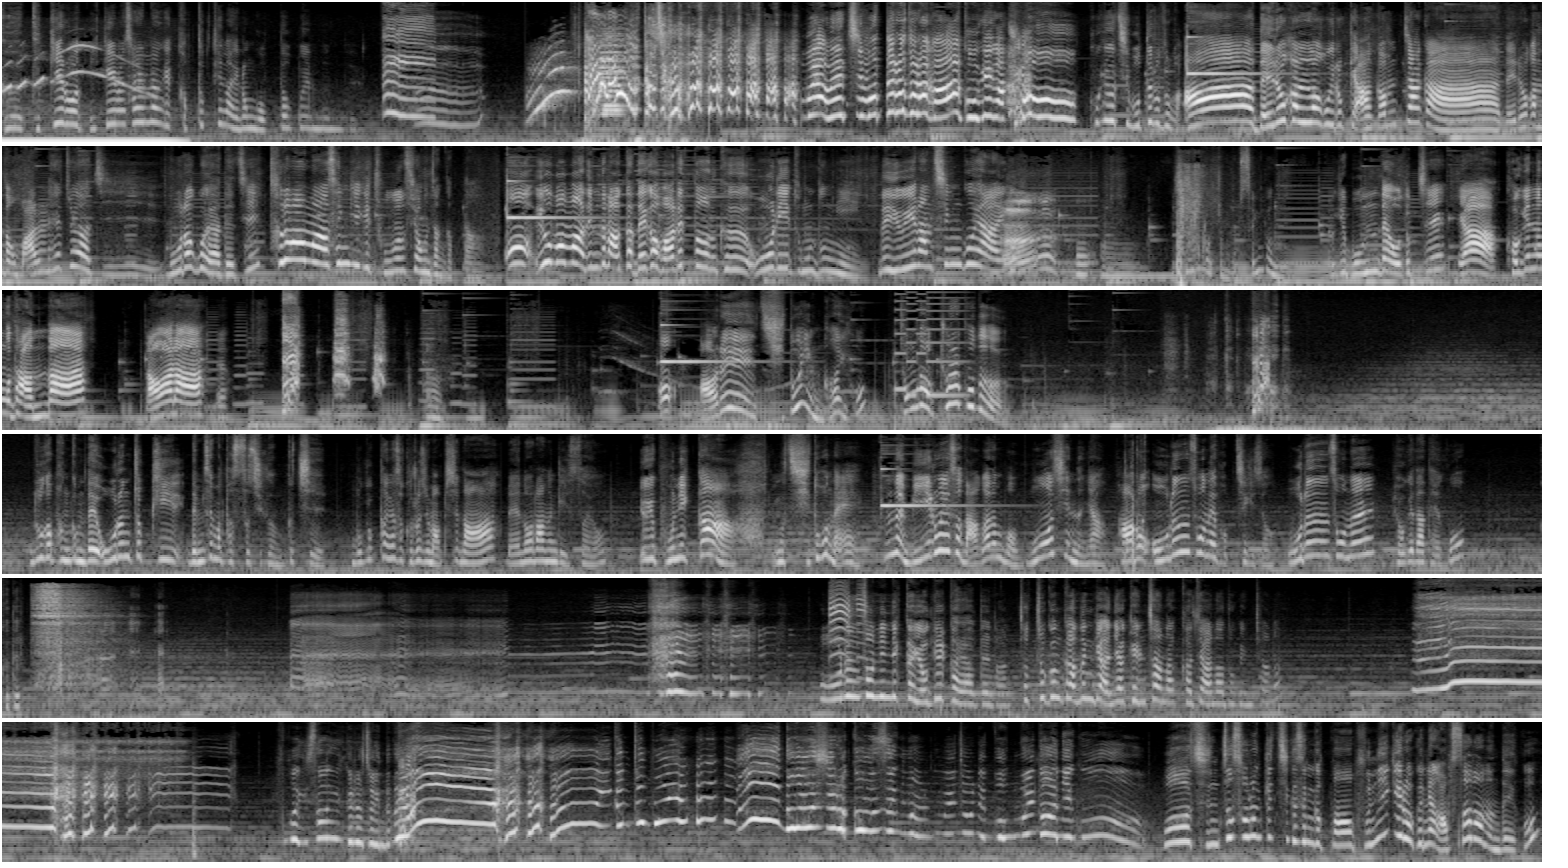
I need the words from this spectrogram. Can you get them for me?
그 듣기로 이 게임 설명에 갑툭튀나 이런 거 없다고 했는데. 지 못대로 돌아가 아 내려가려고 이렇게 아 깜짝아. 내려간다고 말을 해줘야지. 뭐라고 해야 되지? 트라우마 생기기 좋은 수영장 같다. 어 이거 봐봐. 님들아 아까 내가 말했던 그 오리 둥둥이. 내 유일한 친구야 이거. 어? 음. 친구가 좀 못생겼네. 여기 뭔데 어둡지? 야 거기 있는 거 다 안다. 나와라. 야. 어? 아래 지도인가 이거? 정답 QR코드 누가 방금 내 오른쪽 귀 냄새 맡았어 지금. 그치? 목욕탕에서 그러지 맙시다. 매너라는 게 있어요. 여기 보니까 이거 지도네. 근데 미로에서 나가는 법 무엇이 있느냐? 바로 오른손의 법칙이죠. 오른손을 벽에다 대고 그대로 오른손이니까 여길 가야 돼, 난. 저쪽은 가는 게 아니야. 괜찮아. 가지 않아도 괜찮아? 뭐가 이상하게 그려져 있는데? 또 뭐야? 너무 싫어, 검은색 물. 왜 저래? 먹물도 아니고. 와, 진짜 소름 끼치게 생겼다. 분위기로 그냥 압살하는데, 이거?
